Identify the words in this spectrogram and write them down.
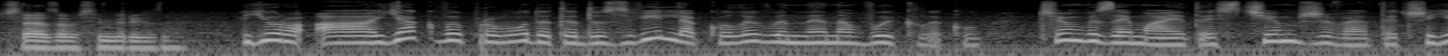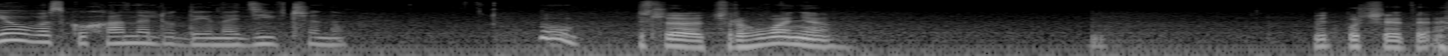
Все зовсім різне. Юро, а як ви проводите дозвілля, коли ви не на виклику? Чим ви займаєтесь? Чим живете? Чи є у вас кохана людина, дівчина? Ну, після чергування відпочити,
